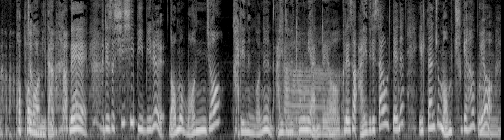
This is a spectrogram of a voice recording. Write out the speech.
법정입니다. 네. 그래서 시시비비를 너무 먼저 가리는 거는 아이들은 아. 도움이 안 돼요. 그래서 아이들이 싸울 때는 일단 좀 멈추게 하고요. 음.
